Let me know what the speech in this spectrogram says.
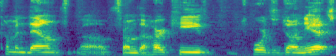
coming down uh, from the Kharkiv towards Donetsk,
